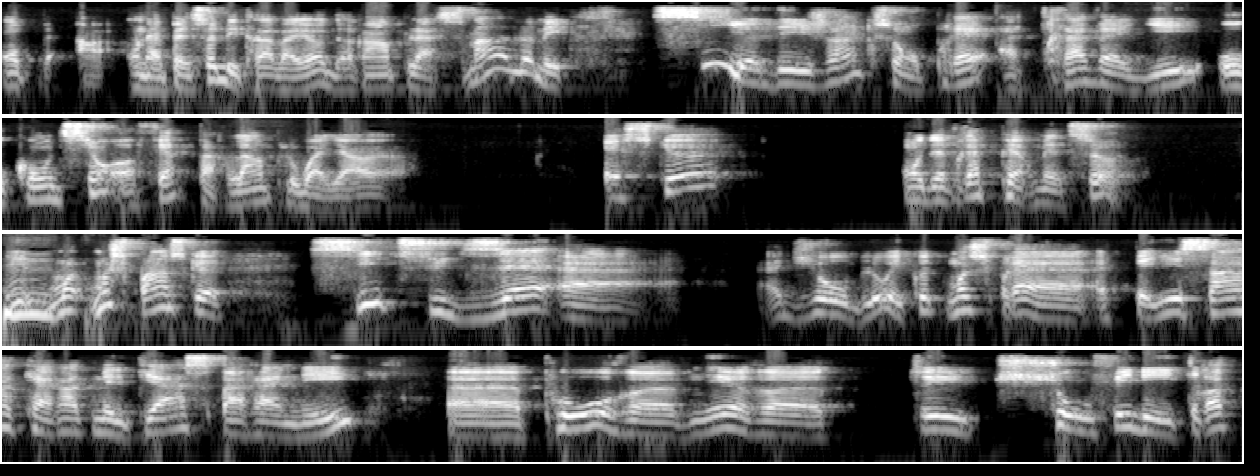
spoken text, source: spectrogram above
on, appelle ça des travailleurs de remplacement, là, mais s'il y a des gens qui sont prêts à travailler aux conditions offertes par l'employeur, est-ce que on devrait permettre ça? Hmm. Moi, moi, je pense que si tu disais à, à Joe Blow, écoute, moi, je suis prêt à, te payer 140 000 par année euh, pour euh, venir euh, chauffer des trucks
